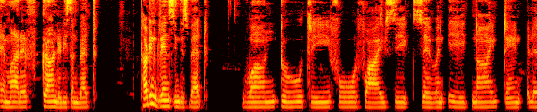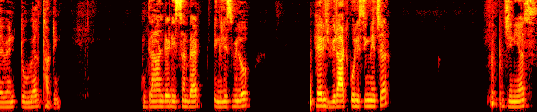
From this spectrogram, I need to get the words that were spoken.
MRF Grand Edition bat. 13 grains in this bat. 1, 2, 3, 4, 5, 6, 7, 8, 9, 10, 11, 12, 13. Grand Edition bat. English Willow. Here is Virat Kohli signature. Genius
